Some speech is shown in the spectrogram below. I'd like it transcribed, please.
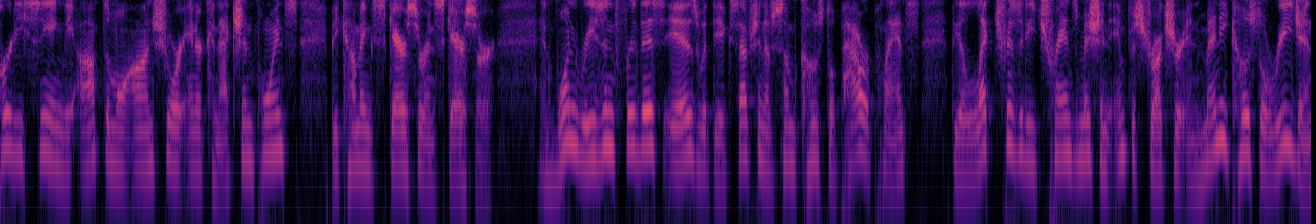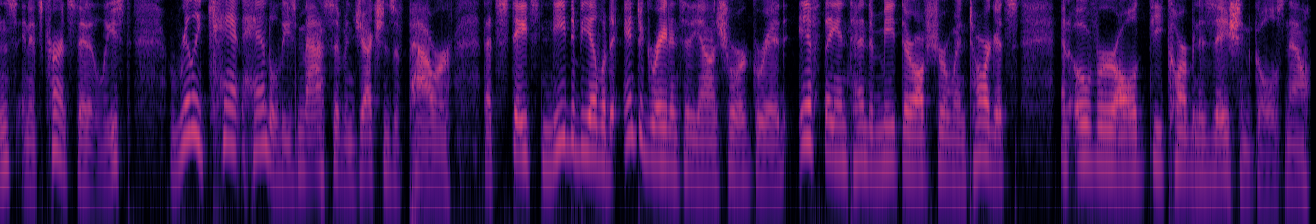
already seeing the optimal onshore interconnection points becoming scarcer and scarcer. And one reason for this is, with the exception of some coastal power plants, the electricity transmission infrastructure in many coastal regions, in its current state at least, really can't handle these massive injections of power that states need to be able to integrate into the onshore grid if they intend to meet their offshore wind targets and overall decarbonization goals. Now,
